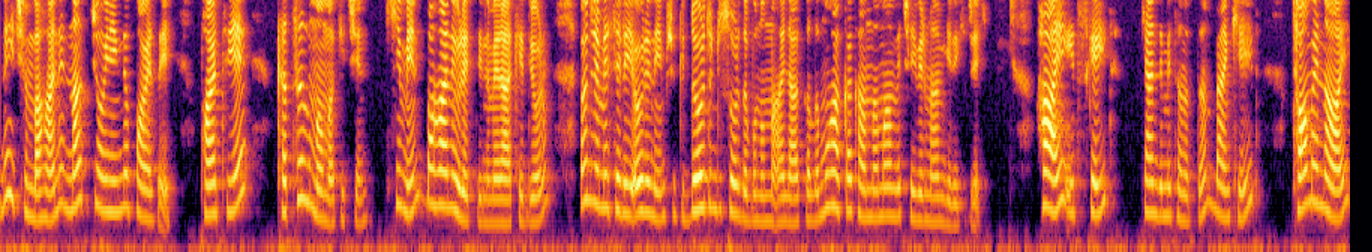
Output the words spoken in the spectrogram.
Ne için bahane? Not joining the party. Partiye katılmamak için. Kimin bahane ürettiğini merak ediyorum. Önce meseleyi öğreneyim çünkü dördüncü soru da bununla alakalı. Muhakkak anlamam ve çevirmem gerekecek. Hi, it's Kate. Kendimi tanıttım. Ben Kate. Tom and I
